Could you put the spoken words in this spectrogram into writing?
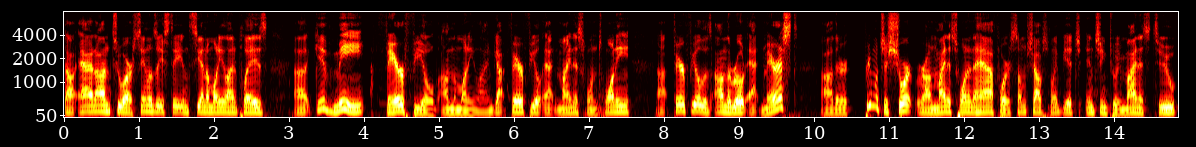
uh, add on to our San Jose State and Siena money line plays. Uh, give me Fairfield on the money line. Got Fairfield at minus 120. Uh, Fairfield is on the road at Marist. Uh, they're pretty much a short, around minus one and a half, or some shops might be inching to a minus two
